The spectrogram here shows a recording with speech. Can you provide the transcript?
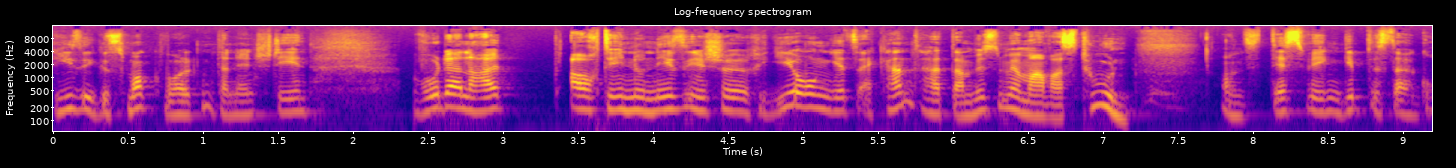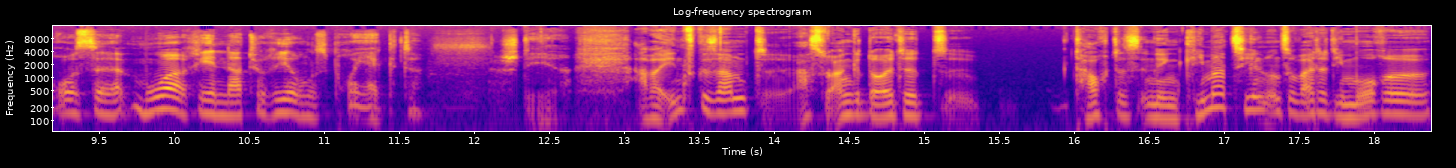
riesige Smogwolken dann entstehen, wo dann halt auch die indonesische Regierung jetzt erkannt hat, da müssen wir mal was tun. Und deswegen gibt es da große Moorrenaturierungsprojekte. Verstehe. Aber insgesamt hast du angedeutet, taucht es in den Klimazielen und so weiter die Moore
